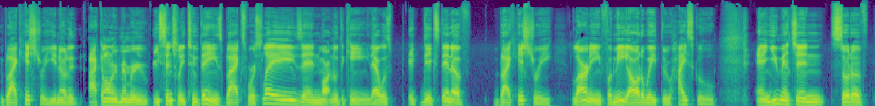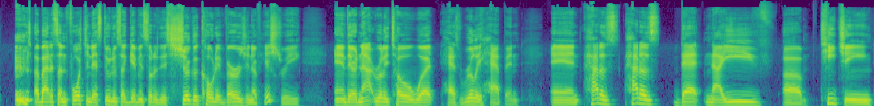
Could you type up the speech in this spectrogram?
black history. You know, I can only remember essentially two things. Blacks were slaves and Martin Luther King. That was the extent of black history learning for me all the way through high school. And you mentioned sort of about it's unfortunate that students are given sort of this sugar coated version of history and they're not really told what has really happened. And how does how does that naive uh, teaching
